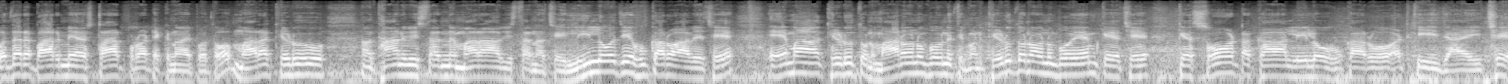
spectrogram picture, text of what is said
વધારે ભાર મેં સ્ટાર પ્રોટેકનો આપ્યો હતો મારા ખેડૂત થાન વિસ્તારને મારા વિસ્તારના છે. લીલો જે હુકારો આવે છે, એમાં ખેડૂતોનો મારો અનુભવ નથી, પણ ખેડૂતોનો અનુભવ એમ કે છે કે સો ટકા લીલો હુકારો અટકી જાય છે.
